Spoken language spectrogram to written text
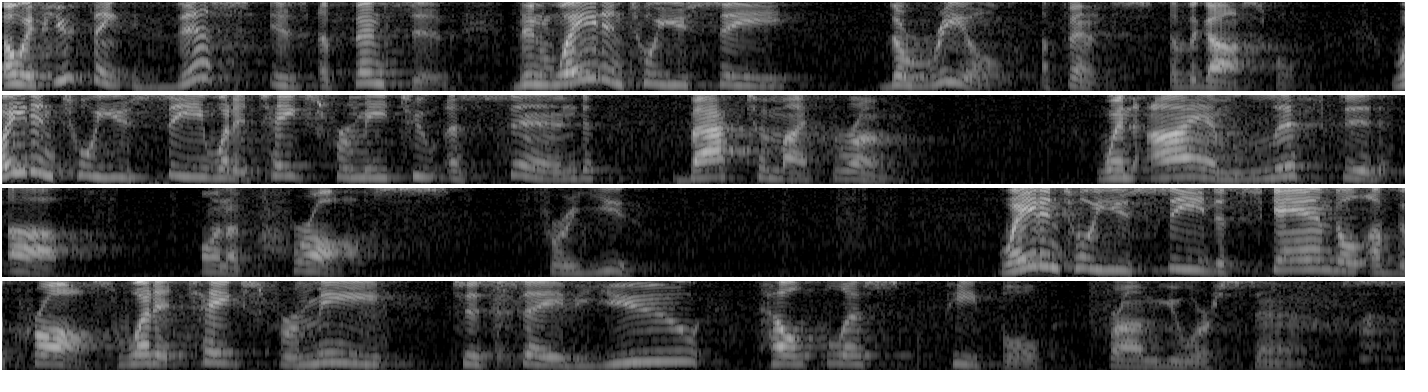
Oh, if you think this is offensive, then wait until you see the real offense of the gospel. Wait until you see what it takes for me to ascend back to my throne. When I am lifted up on a cross for you. Wait until you see the scandal of the cross, what it takes for me to save you, helpless people, from your sins.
